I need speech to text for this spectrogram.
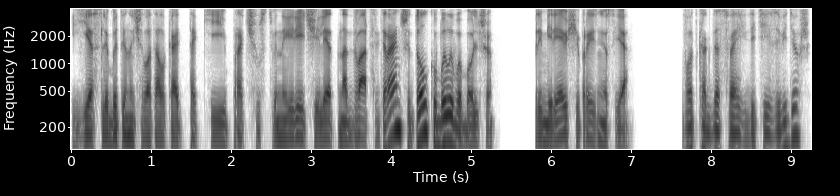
Если бы ты начала толкать такие прочувственные речи лет на двадцать раньше, толку было бы больше. примиряюще произнес я. «Вот когда своих детей заведешь,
